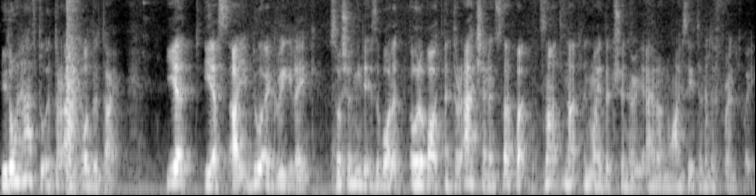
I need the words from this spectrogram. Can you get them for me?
You don't have to interact all the time. Yet, yes, I do agree. Like social media is about all about interaction and stuff, but it's not not in my dictionary. I don't know. I see it in a different way.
